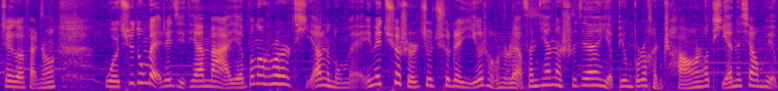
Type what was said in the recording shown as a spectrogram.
这个反正我去东北这几天吧，也不能说是体验了东北，因为确实就去这一个城市，两三天的时间也并不是很长，然后体验的项目也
